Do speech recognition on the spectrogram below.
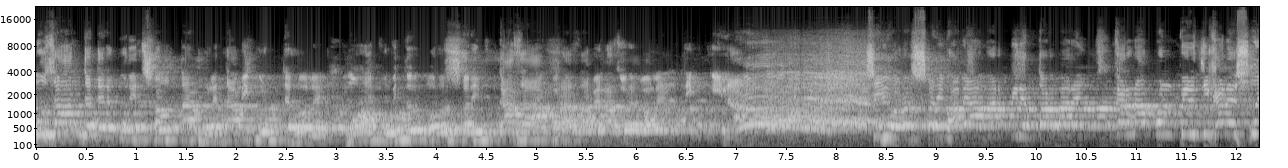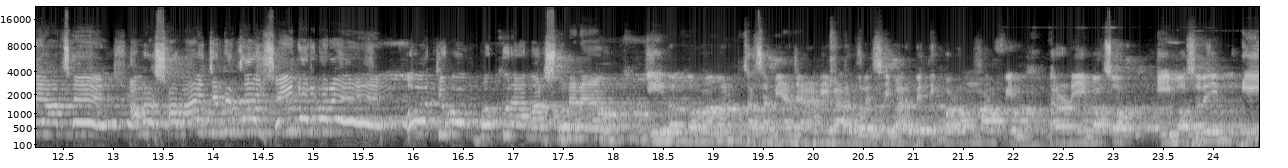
মুজাদ্দেদের মুরিদ সন্তান বলে দাবি করতে হলে মহাপবিত্র ওরস শরীফ কাজা করা যাবে না, জোরে বলেন ঠিক কিনা? সেই ওরস শরীফ হবে যেখানে শুয়ে আছে, আমরা সবাই যেতে চাই সেই দরবারে। ও যুবক, বন্ধুরা, আমার শুনে নাও, এইরকম আমার চাচা মিয়া জানি বার বলেছি, এবার ব্যতিক্রম মাহফিল। কারণ এই বছর এই বছর, এই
